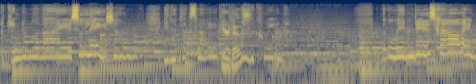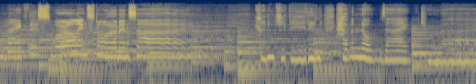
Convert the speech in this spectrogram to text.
A kingdom of isolation, and it looks like Here it is. I'm the queen. The wind is howling like this swirling storm inside couldn't keep it in. Heaven knows I tried.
